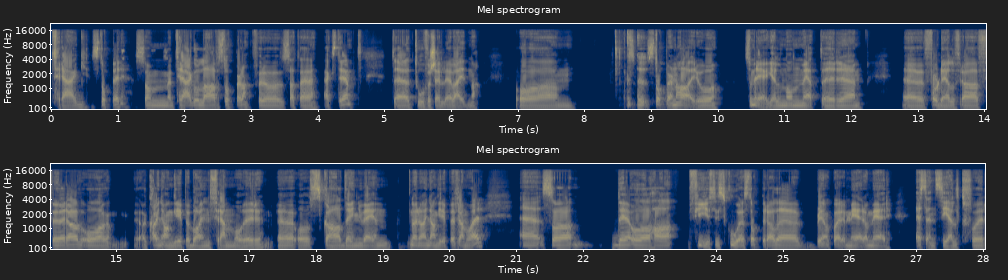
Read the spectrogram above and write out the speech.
treg stopper, som treg og lav stopper, da, for å sette ekstremt, det er to forskjellige verdener. Og um, stopperen har jo som regel noen meter eh, fordel fra før av og kan angripe ballen fremover eh, og skal den veien når han angriper fremover. Eh, så det å ha fysisk gode stoppere, det blir nok bare mer og mer essensielt for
